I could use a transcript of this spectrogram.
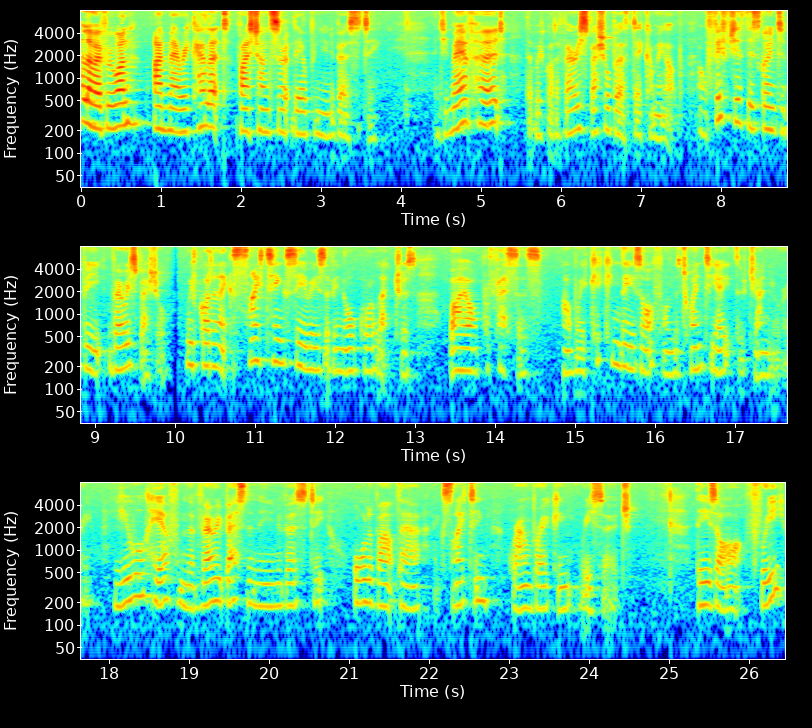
Hello everyone, I'm Mary Kellett, Vice-Chancellor at the Open University. And you may have heard that we've got a very special birthday coming up. Our 50th is going to be very special. We've got an exciting series of inaugural lectures by our professors and we're kicking these off on the 28th of January. You will hear from the very best in the university all about their exciting, groundbreaking research. These are free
